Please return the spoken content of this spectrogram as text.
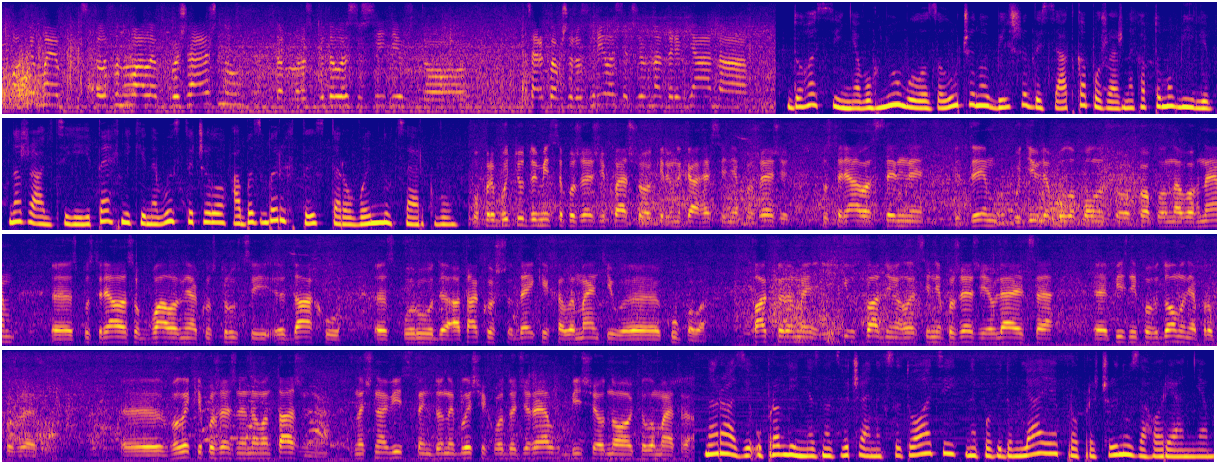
поки ми зтелефонували в пожежну, там розбудили сусідів, то церква вже розгорілася, чи вона дерев'яна, До гасіння вогню було залучено більше десятка пожежних автомобілів. На жаль, цієї техніки не вистачило, аби зберегти старовинну церкву. По прибуттю до місця пожежі першого керівника гасіння пожежі спостерігали сильний дим, будівля була повністю охоплена вогнем, е, спостерігалося обвалення конструкцій е, даху е, споруди, а також деяких елементів купола. Факторами, які ускладнюють гасіння пожежі, є пізні повідомлення про пожежу, велике пожежне навантаження, значна відстань до найближчих вододжерел більше одного кілометра. Наразі управління з надзвичайних ситуацій не повідомляє про причину загоряння.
